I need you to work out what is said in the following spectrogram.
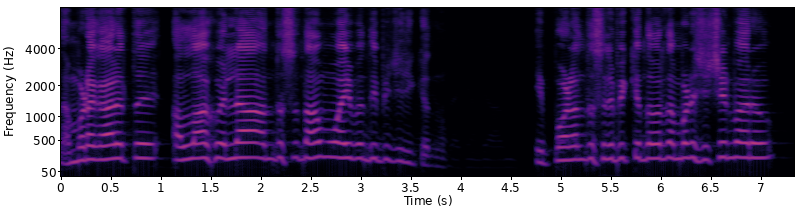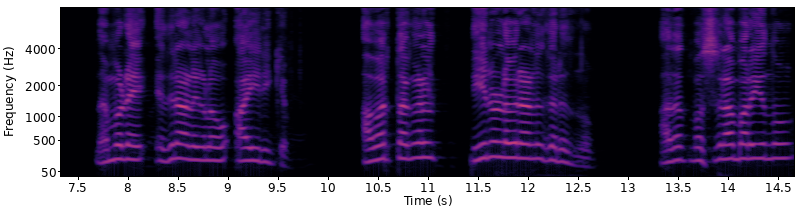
നമ്മുടെ കാലത്ത് അള്ളാഹു എല്ലാ അന്തസ്സ് നാമുമായി ബന്ധിപ്പിച്ചിരിക്കുന്നു. ഇപ്പോൾ അന്തസ്സ് ലഭിക്കുന്നവർ നമ്മുടെ ശിഷ്യന്മാരോ? നമ്മുടെ എതിരാളികളോ ആയിരിക്കും. അവർ തങ്ങൾ ദീനുള്ളവരാണെന്ന് കരുതുന്നു. അദത് മസ്ലാം പറയുന്നു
